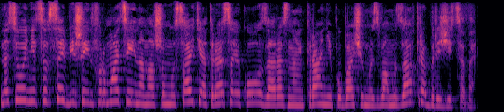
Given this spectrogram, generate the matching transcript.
На сьогодні це все. Більше інформації на нашому сайті, адреса якого зараз на екрані. Побачимо з вами завтра. Бережіть себе.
